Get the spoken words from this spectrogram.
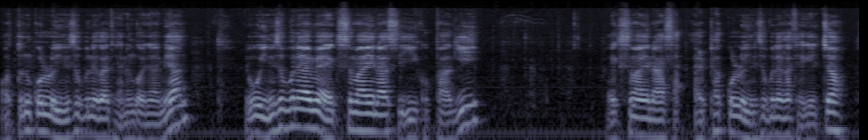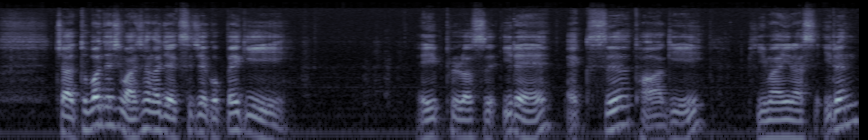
어떤 꼴로 인수분해가 되는 거냐면 요거 인수분해하면 x 마이너스 2 곱하기 x 마이너스 알파 꼴로 인수분해가 되겠죠? 자, 두 번째 식 마찬가지 x제곱 빼기 a 플러스 1에 x 더하기 b 마이너스 1은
